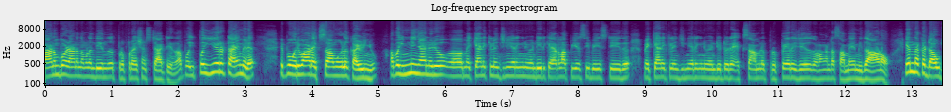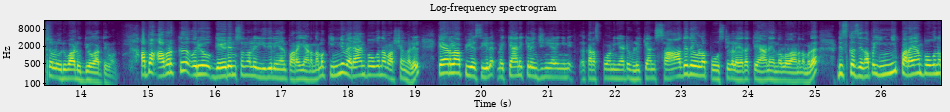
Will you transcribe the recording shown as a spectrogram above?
കാണുമ്പോഴാണ് നമ്മൾ എന്ത് ചെയ്യുന്നത്? പ്രിപ്പറേഷൻ സ്റ്റാർട്ട് ചെയ്യുന്നത്. അപ്പോൾ ഇപ്പോൾ ഈ ഒരു ടൈമിൽ ഇപ്പോൾ ഒരുപാട് എക്സാമുകൾ കഴിഞ്ഞു. അപ്പോൾ ഇനി ഞാനൊരു മെക്കാനിക്കൽ എഞ്ചിനീയറിംഗിന് വേണ്ടി Kerala P S C based ചെയ്ത് മെക്കാനിക്കൽ എഞ്ചിനീയറിംഗിന് വേണ്ടിയിട്ട് ഒരു എക്സാമിന് പ്രിപ്പയർ ചെയ്ത് തുടങ്ങേണ്ട സമയം ഇതാണോ എന്നൊക്കെ ഡൗട്ട്സ് ഉള്ള ഒരുപാട് ഉദ്യോഗാർത്ഥികളുണ്ട്. അപ്പോൾ അവർക്ക് ഒരു ഗൈഡൻസ് എന്നുള്ള രീതിയിൽ ഞാൻ പറയുകയാണ്. നമുക്ക് ഇനി വരാൻ പോകുന്ന വർഷങ്ങളിൽ കേരള പി എസ് സിയിൽ മെക്കാനിക്കൽ എഞ്ചിനീയറിംഗിന് കറസ്പോണ്ടിങ് ആയിട്ട് വിളിക്കാൻ സാധ്യതയുള്ള പോസ്റ്റുകൾ ഏതൊക്കെയാണ് എന്നുള്ളതാണ് നമ്മൾ ഡിസ്കസ് ചെയ്യുന്നത്. അപ്പോൾ ഇനി പറയാൻ പോകുന്ന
